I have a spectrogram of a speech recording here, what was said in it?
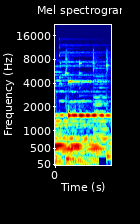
Música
